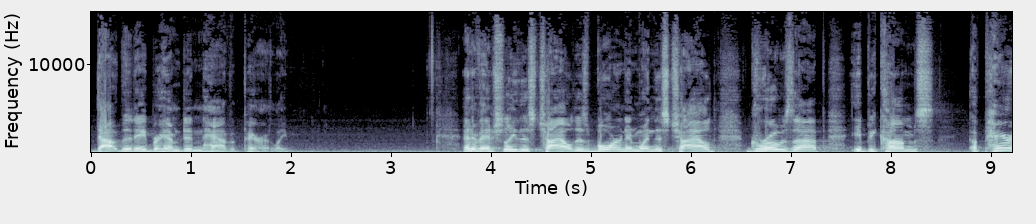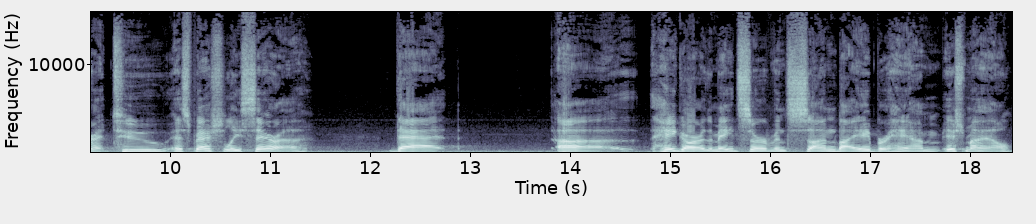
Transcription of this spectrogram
Doubt that Abraham didn't have, apparently. And eventually, this child is born, and when this child grows up, it becomes apparent to especially Sarah that uh, Hagar, the maidservant's son by Abraham, Ishmael,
